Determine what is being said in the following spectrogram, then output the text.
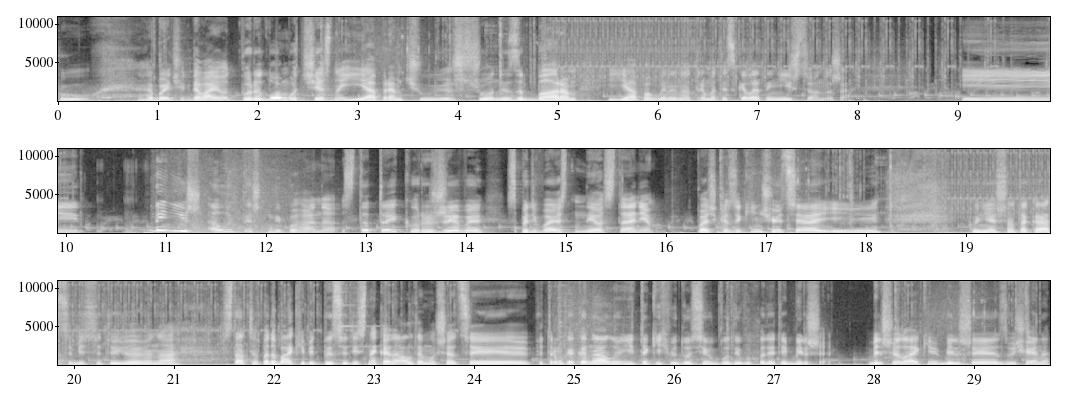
Фух, Габенчик, давай, от перелом, от чесно, я прям чую, що незабаром я повинен отримати скелетний ніж цього ножа. І. Не ніж, але теж непогано. Статрек рожеве, сподіваюсь, не останнє. Пачка закінчується і. Звісно, така собі ситуйовина. Ставте вподобайки, підписуйтесь на канал, тому що це підтримка каналу і таких відосів буде виходити більше. Більше лайків, більше, звичайно,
